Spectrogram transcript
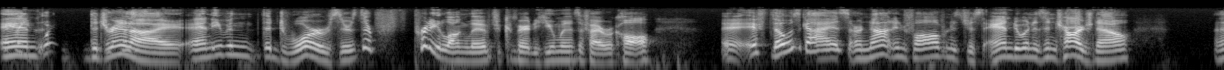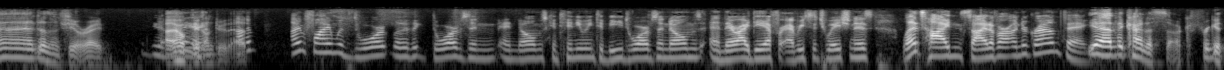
and Wait, wait. the Draenei and even the dwarves, there's they're pretty long lived compared to humans, if I recall. If those guys are not involved and it's just Anduin is in charge now, uh, it doesn't feel right. I hope they don't do that. I'm, I'm fine with dwarf, like dwarves and, and gnomes continuing to be dwarves and gnomes, and their idea for every situation is let's hide inside of our underground thing. Yeah, they kind of suck. Forget,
